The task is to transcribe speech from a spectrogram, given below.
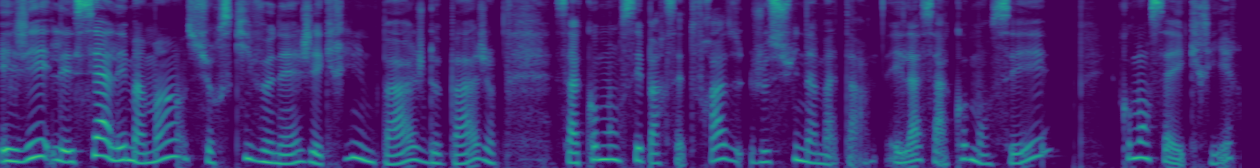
et j'ai laissé aller ma main sur ce qui venait. J'ai écrit une page, deux pages. Ça a commencé par cette phrase Je suis Namata. Et là, ça a commencé. J'ai commencé à écrire.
